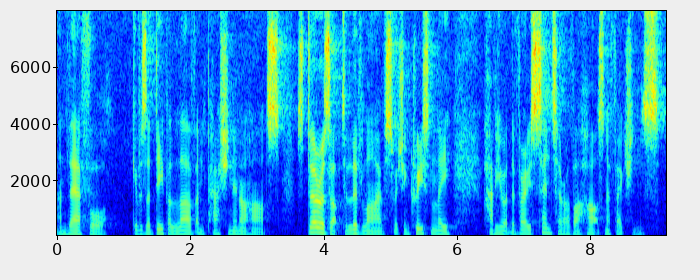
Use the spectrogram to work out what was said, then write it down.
And therefore, give us a deeper love and passion in our hearts. Stir us up to live lives which increasingly have you at the very center of our hearts and affections,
